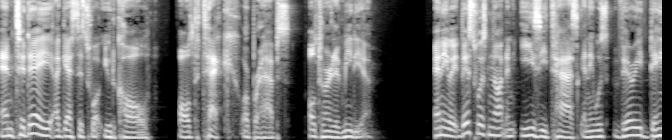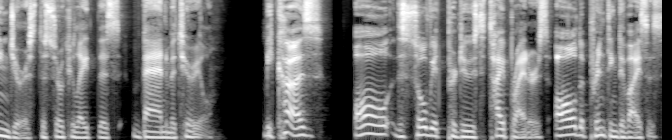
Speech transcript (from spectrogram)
And today, I guess it's what you'd call alt tech or perhaps alternative media. Anyway, this was not an easy task and it was very dangerous to circulate this banned material because all the Soviet produced typewriters, all the printing devices,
